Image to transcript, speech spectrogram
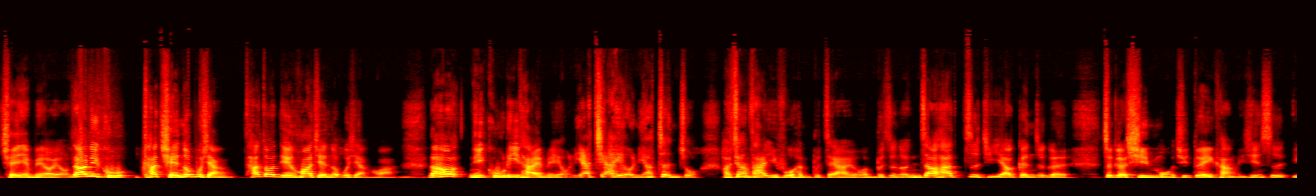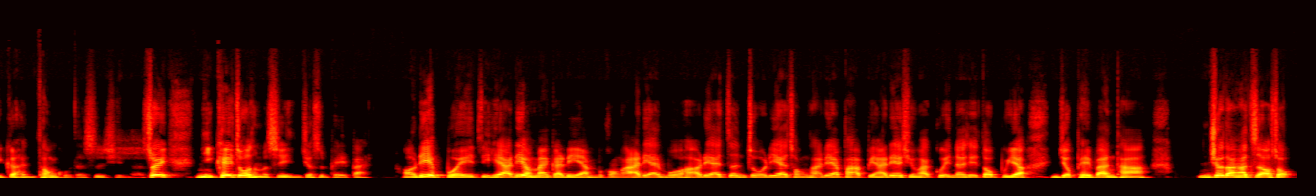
钱也没有用，然后你鼓他钱都不想，他都连花钱都不想花，然后你鼓励他也没用，你要加油，你要振作，好像他一副很不加油、很不振作。你知道他自己要跟这个这个心魔去对抗，已经是一个很痛苦的事情了。所以你可以做什么事情，就是陪伴哦。你也不会底下，你有卖个脸，讲啊，你还不好，你还振作，你还冲他，你还怕别人，你还喜欢贵，那些都不要，你就陪伴他，你就让他知道说，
